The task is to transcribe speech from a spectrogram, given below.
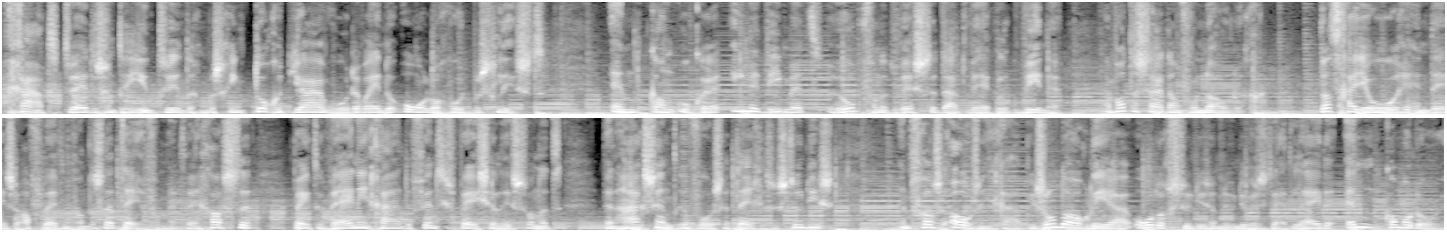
Gaat 2023 misschien toch het jaar worden waarin de oorlog wordt beslist? En kan Oekraïne die met hulp van het Westen daadwerkelijk winnen? En wat is daar dan voor nodig? Dat ga je horen in deze aflevering van de Stratege van mijn twee gasten. Peter Weininga, defensiespecialist van het Den Haag Centrum voor Strategische Studies. En Frans Ozinga, bijzonder hoogleraar oorlogsstudies aan de Universiteit Leiden en Commodore.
